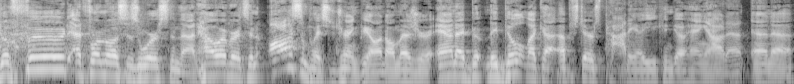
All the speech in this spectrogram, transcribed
The food at Formosa is worse than that. However, it's an awesome place to drink beyond all measure. And I, they built like an upstairs patio you can go hang out at. And uh,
